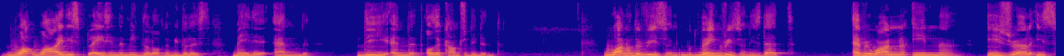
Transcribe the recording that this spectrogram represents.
Why, this place in the middle of the Middle East made it and the and the other country didn't? One of the reason, the main reason, is that everyone in Israel is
